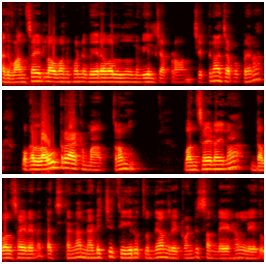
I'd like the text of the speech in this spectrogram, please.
అది వన్ సైడ్ లవ్ అనుకోండి వేరే వాళ్ళని వీళ్ళు చెప్పడం అని చెప్పినా చెప్పకపోయినా ఒక లవ్ ట్రాక్ మాత్రం వన్ సైడ్ అయినా డబల్ సైడ్ అయినా ఖచ్చితంగా నడిచి తీరుతుంది. అందులో ఎటువంటి సందేహం లేదు.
